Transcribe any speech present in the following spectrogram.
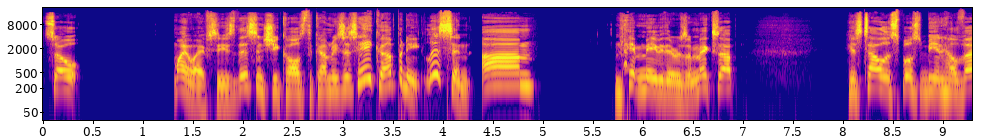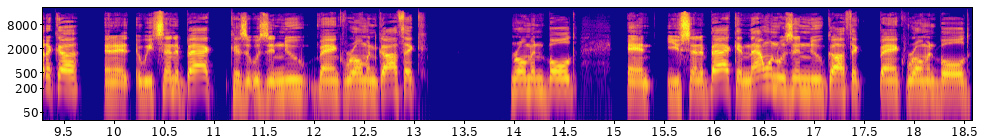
So my wife sees this and she calls the company says, Hey, company, listen, um, maybe there was a mix up. His towel is supposed to be in Helvetica and it, we sent it back because it was in New Bank Roman Gothic, Roman Bold, and you sent it back, and that one was in New Gothic Bank Roman Bold.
